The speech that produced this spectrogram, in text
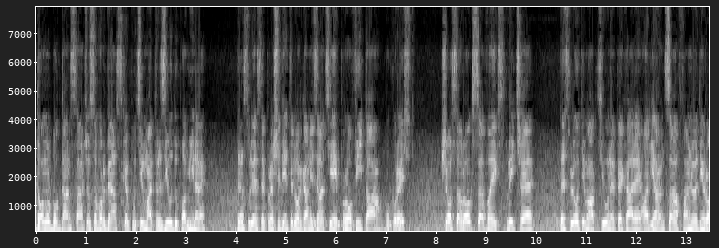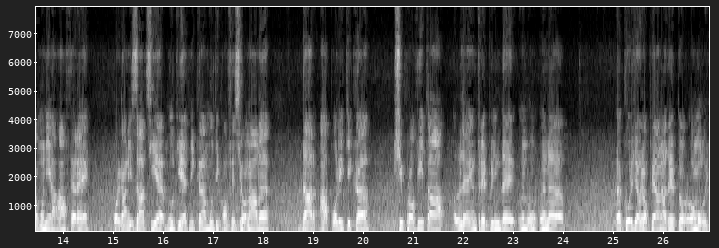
Domnul Bogdan Stanciu să vorbească puțin mai târziu după mine. Dânsul este președintele organizației Provita București și o să rog să vă explice despre ultima acțiune pe care Alianța Familiilor din România, AFR, organizație multietnică, multiconfesională, dar apolitică și Provita le întreprinde în, în, în Curtea Europeană a Drepturilor Omului.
